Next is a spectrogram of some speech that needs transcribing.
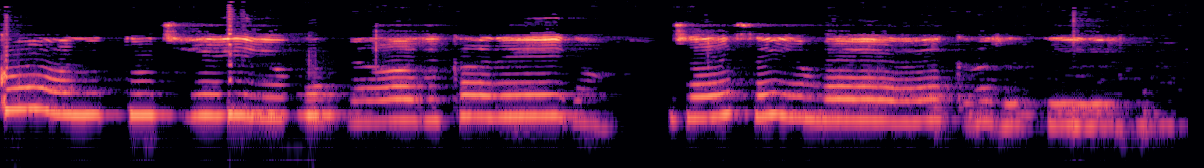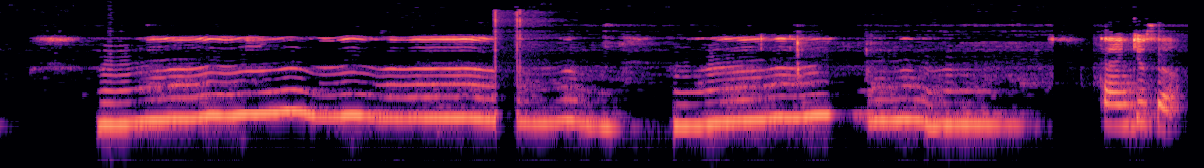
कौन तुझे प्यार करेगा? जैसे मैं करती हूँ। Thank you sir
